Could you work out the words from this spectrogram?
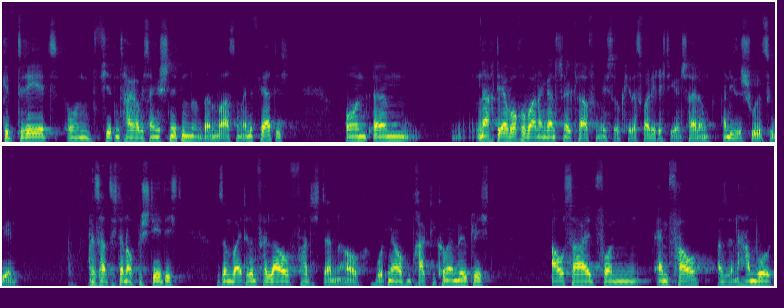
gedreht und vierten Tag habe ich dann geschnitten und dann war es am Ende fertig. Und ähm, nach der Woche war dann ganz schnell klar für mich, so, okay, das war die richtige Entscheidung, an diese Schule zu gehen. Das hat sich dann auch bestätigt. Also im weiteren Verlauf hatte ich dann auch, wurde mir auch ein Praktikum ermöglicht, außerhalb von MV, also in Hamburg,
